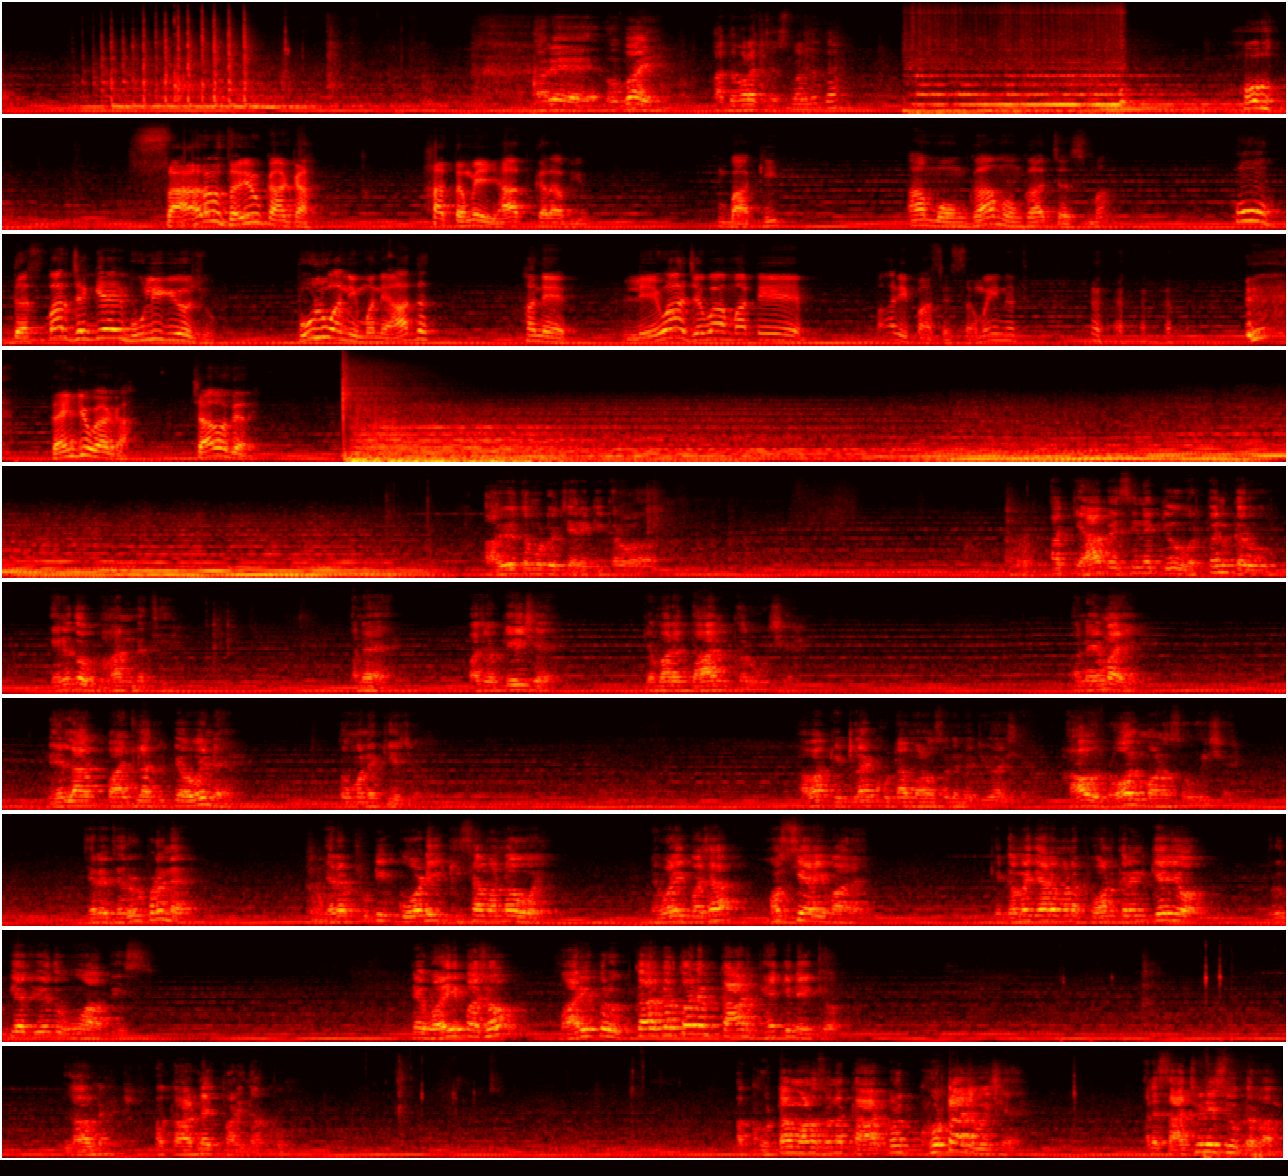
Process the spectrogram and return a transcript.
અરે ઓ ભાઈ આ તમારા ચશ્મા હતા હો સારું થયું, કાકા. હા, તમે યાદ કરાવ્યું. બાકી, આ મોંઘા મોંઘા ચશ્મા હું દસ બાર જગ્યાએ ભૂલી ગયો છું. ભૂલવાની મને આદત અને લેવા જવા માટે મારી પાસે સમય નથી. થેન્ક યુ કાકા. ચાલો ત્યારે. તો મોટો ચેરિટી કરવા આ ક્યાં બેસીને કેવું વર્તન કરવું, એને તો ભાન નથી. અને પાછો કહે છે કે મારે દાન કરવું છે. અને એમાંય બે લાખ, પાંચ લાખ રૂપિયા હોય ને, તો મને કહેજો. આવા કેટલાય ખોટા માણસોને મેં જોયા છે. હાવ રોલ માણસો હોય છે. જ્યારે જરૂર પડે ને, જ્યારે ફૂટી કોડી ખિસ્સામાં ન હોય ને વળી પાછા હોશિયારી મારે. કે ગમે ત્યારે મને ફોન કરીને કહેજો, રૂપિયા જોઈએ તો હું આપીશ. ને વળી પાછો મારી ઉપર ઉપકાર કરતો ને એમ કાર્ડ ફેંકી નહીં ગયો લાવને આ કાર્ડને જ ફાડી નાખું. આ ખોટા માણસોના કાર્ડ પણ ખોટા જ હોય છે. અને સાચવીને શું કરવા?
